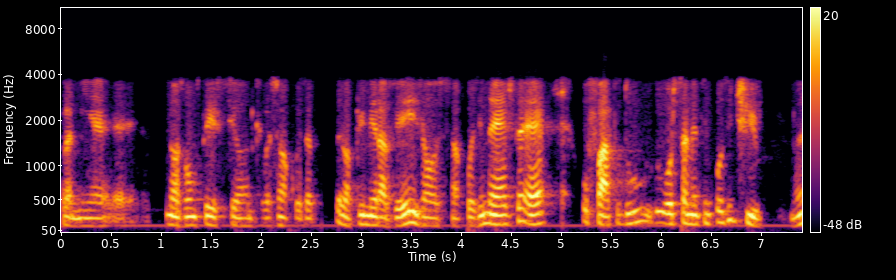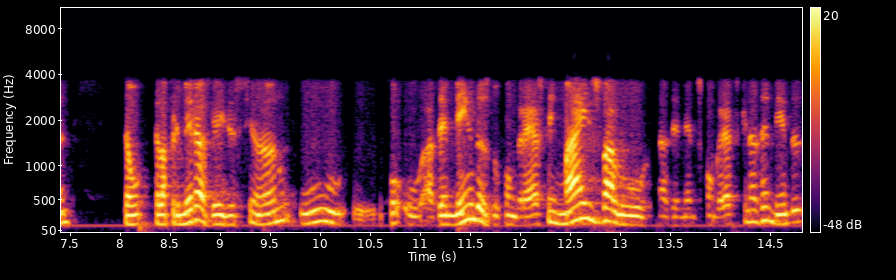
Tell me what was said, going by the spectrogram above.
para mim é, é, nós vamos ter esse ano que vai ser uma coisa pela primeira vez, é uma coisa inédita, é o fato do, do orçamento impositivo. Né? Então, pela primeira vez esse ano, o, o, as emendas do Congresso têm mais valor nas emendas do Congresso que nas emendas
